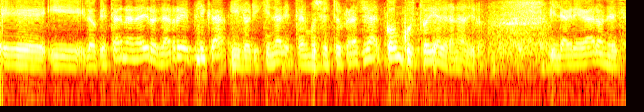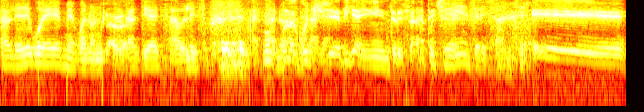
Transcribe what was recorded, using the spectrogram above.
Eh, y lo que está en Granadero es la réplica y el original está en el Museo Histórico Nacional con custodia de Granadero. Y le agregaron el sable de Güemes, bueno, una cantidad de sables Una sala. cuchillería interesante. Cuchillería interesante. Eh,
